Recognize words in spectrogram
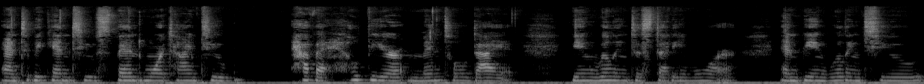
and to begin to spend more time to have a healthier mental diet, being willing to study more, and being willing to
